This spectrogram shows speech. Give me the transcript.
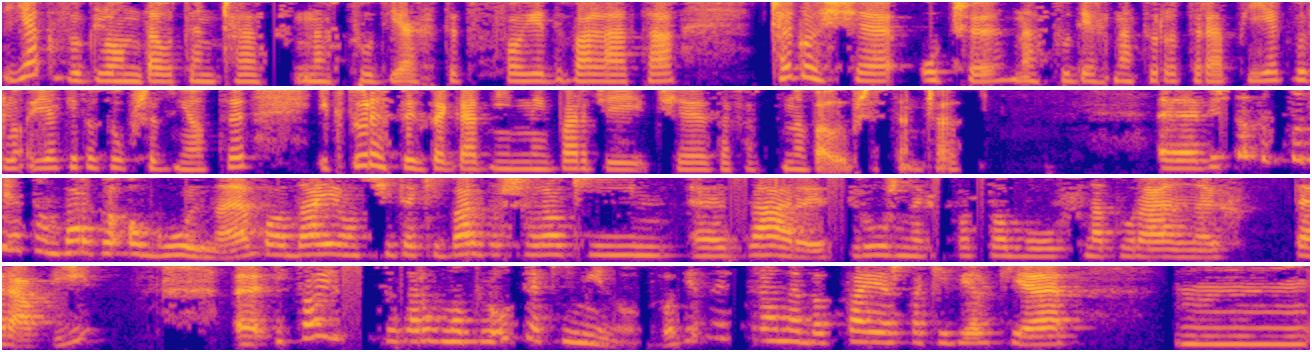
jak wyglądał ten czas na studiach, te twoje dwa lata? Czego się uczy na studiach naturoterapii? Jak jakie to są przedmioty i które z tych zagadnień najbardziej cię zafascynowały przez ten czas? E, wiesz co, te studia są bardzo ogólne, bo dają Ci taki bardzo szeroki e, zarys różnych sposobów naturalnych terapii. E, I to jest zarówno plus, jak i minus, bo z jednej strony dostajesz takie wielkie mm,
